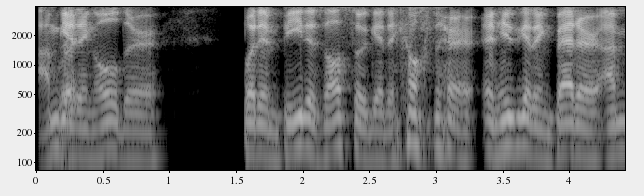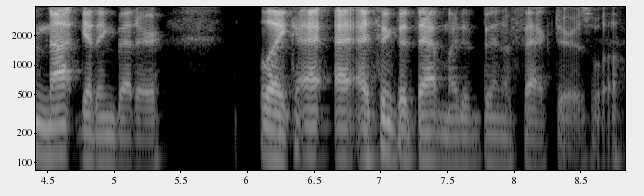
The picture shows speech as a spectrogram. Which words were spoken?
I'm getting older, but Embiid is also getting older, and he's getting better. I'm not getting better. Like I, I I think that that might have been a factor as well.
